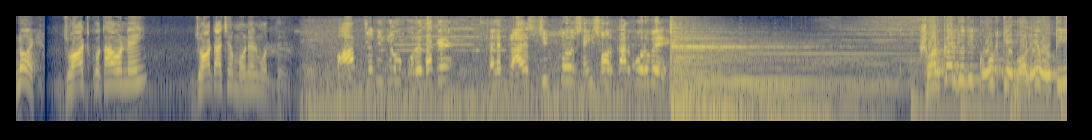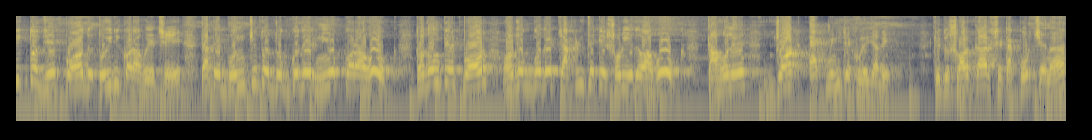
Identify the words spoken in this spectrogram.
নয়। জট কোথাও নেই জট আছে মনের মধ্যে। পাপ যদি কেউ করে থাকে তাহলে প্রায়শ্চিত্ত সেই সরকার করবে। সরকার যদি কোর্টকে বলে অতিরিক্ত যে পদ তৈরি করা হয়েছে, তাতে বঞ্চিত যোগ্যদের নিয়োগ করা হোক, তদন্তের পর অযোগ্যদের চাকরি থেকে সরিয়ে দেওয়া হোক, তাহলে জট এক মিনিটে খুলে যাবে। কিন্তু সরকার সেটা করছে না,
